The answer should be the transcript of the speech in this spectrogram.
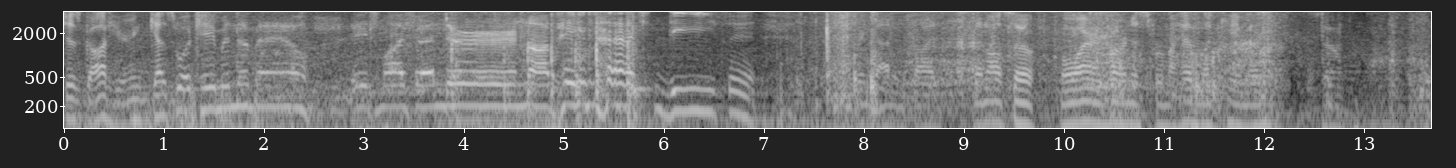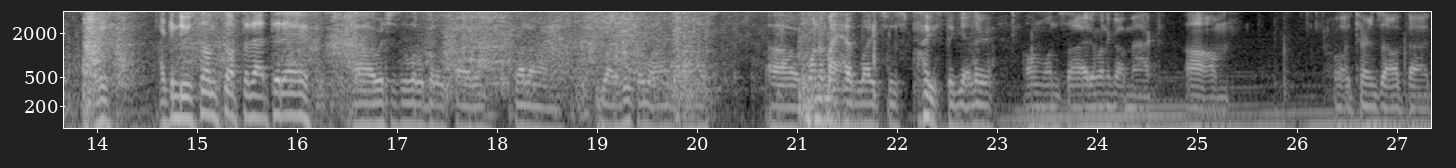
just got here, and guess what came in the mail? It's my Fender, not paint match, decent. Bring that inside. Then also, my wiring harness for my headlight came in, so at least I can do some stuff to that today, uh, which is a little bit exciting. But um, yeah, here's the wiring harness. Uh, one of my headlights was placed together on one side, and when it got macked, um, well, it turns out that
